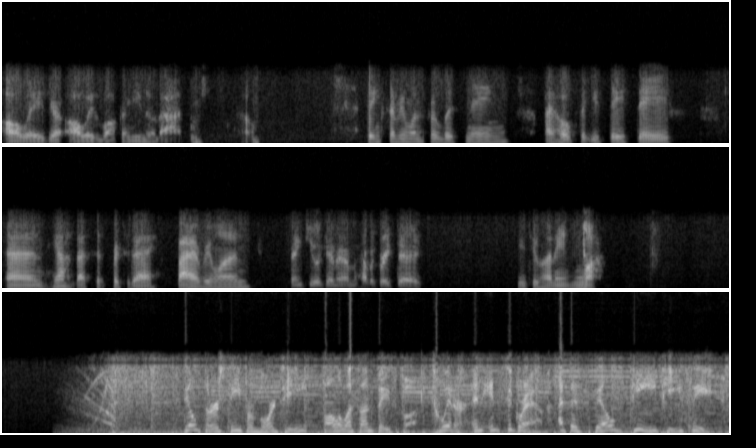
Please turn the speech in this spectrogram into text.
Always. You're always welcome. You know that. So, thanks everyone for listening. I hope that you stay safe. And yeah, that's it for today. Bye, everyone. Thank you again, Em. Have a great day. You too, honey. Mwah. Still thirsty for more tea? Follow us on Facebook, Twitter, and Instagram at The Spilled Tea PC.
